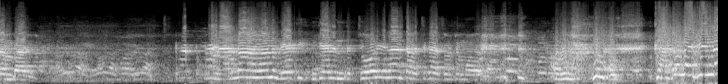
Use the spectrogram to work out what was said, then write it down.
இனிமே கிளப்புறேன் பாரு. நல்லா நல்லான்னு வேட்டி இங்கே இந்த ஜோடியெல்லாம் என்கிட்ட வச்சுக்க சொல்லிட்டு முதல்ல கட்டணக்கில்ல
